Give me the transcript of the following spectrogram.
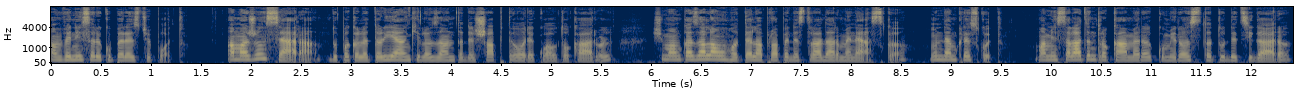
Am venit să recuperez ce pot. Am ajuns seara, după călătoria închilozantă de șapte ore cu autocarul, și m-am cazat la un hotel aproape de strada armenească, unde am crescut. M-am instalat într-o cameră cu miros stătut de țigară,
